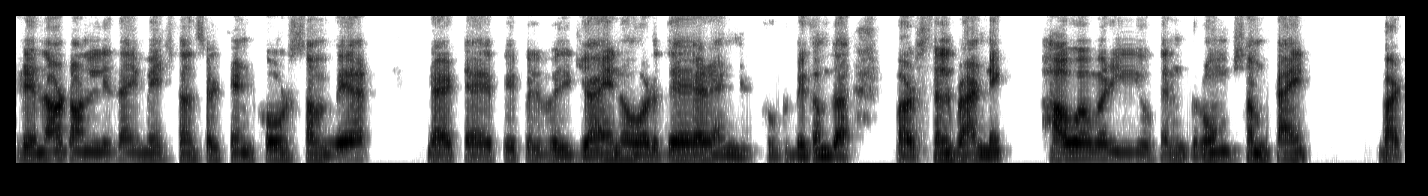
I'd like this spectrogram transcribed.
It is not only the image consultant course somewhere that uh, people will join over there and it would become the personal branding. However, you can groom some time, but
